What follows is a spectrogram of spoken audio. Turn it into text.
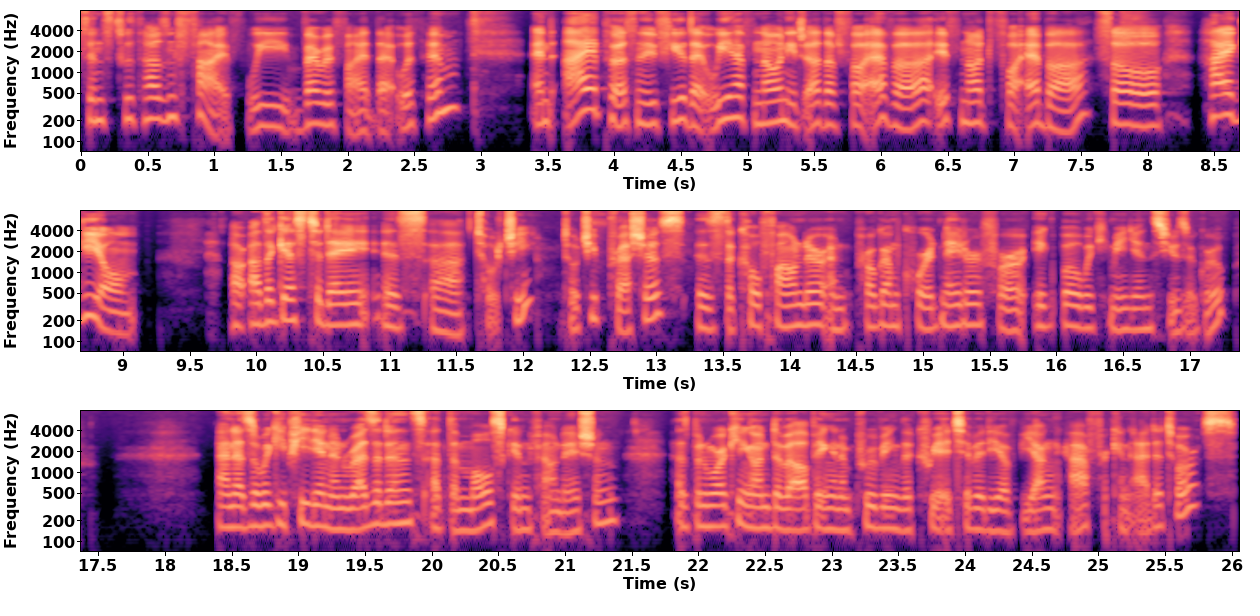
since 2005. We verified that with him. And I personally feel that we have known each other forever, if not forever. So, hi, Guillaume. Our other guest today is uh, Tochi. Tochi Precious is the co founder and program coordinator for Igbo Wikimedians user group. And as a Wikipedian in residence at the Moleskine Foundation, has been working on developing and improving the creativity of young African editors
